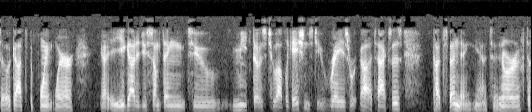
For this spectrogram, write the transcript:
So it got to the point where you, know, you got to do something to meet those two obligations. Do you raise uh, taxes, cut spending, you know, to, in order to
